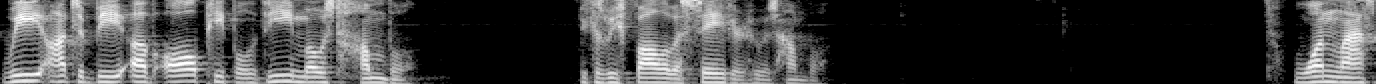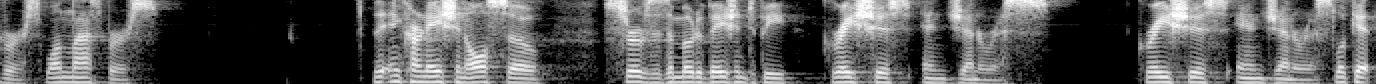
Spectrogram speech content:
we ought to be, of all people, the most humble because we follow a Savior who is humble. One last verse, one last verse. The incarnation also serves as a motivation to be gracious and generous. Gracious and generous. Look at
